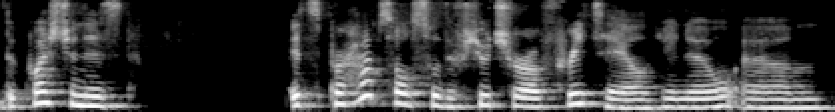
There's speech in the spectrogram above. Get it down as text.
the question is, it's perhaps also the future of retail. You know. Um,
